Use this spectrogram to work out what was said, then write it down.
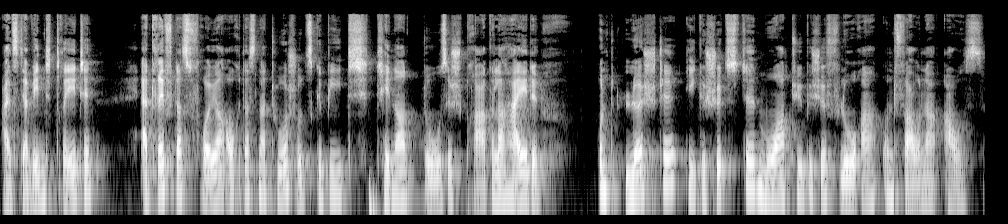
Als der Wind drehte, ergriff das Feuer auch das Naturschutzgebiet Tinner-Dose-Sprakeler Heide und löschte die geschützte moortypische Flora und Fauna aus.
